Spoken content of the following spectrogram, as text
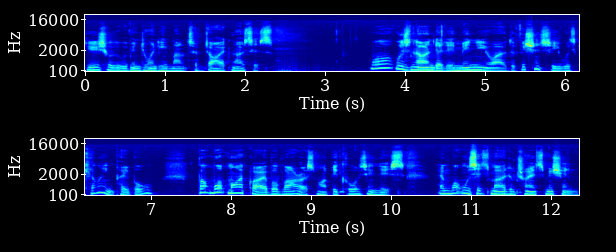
usually within 20 months of diagnosis. While it was known that immunodeficiency was killing people, but what microbe or virus might be causing this, and what was its mode of transmission?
